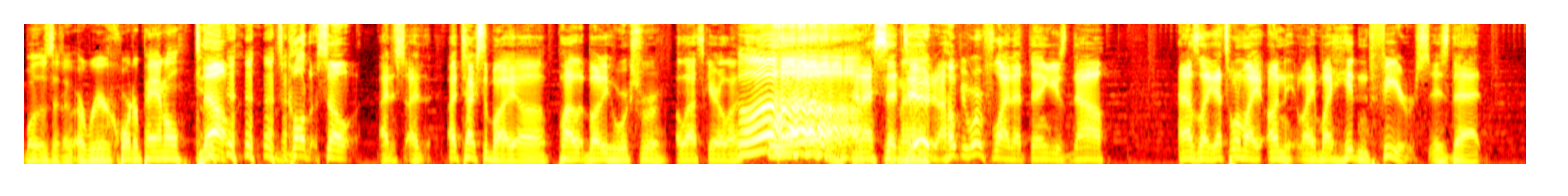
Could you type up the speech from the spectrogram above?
what was it a, a rear quarter panel? No, it's called. So I just I, I texted my uh, pilot buddy who works for Alaska Airlines, and I said, Man. "Dude, I hope you weren't flying that thing." He's now, and I was like, "That's one of my un, my, my hidden fears is that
